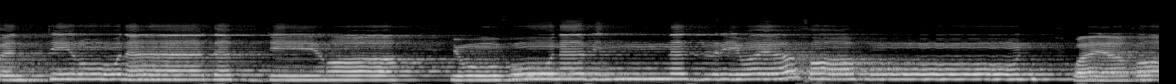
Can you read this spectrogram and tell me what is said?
يفجرونها تفجيرا. يوفون بالنذر ويخافون ويخافون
